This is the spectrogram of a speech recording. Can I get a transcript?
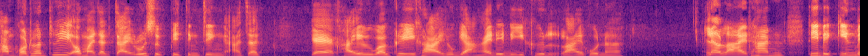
คำขอโทษที่ออกมาจากใจรู้สึกผิดจริง ๆ อาจจะแก้ไขหรือว่าคลี่คลายทุกอย่างให้ได้ดีขึ้นหลายคนนะคะแล้วหลายท่านที่ไปกินไป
